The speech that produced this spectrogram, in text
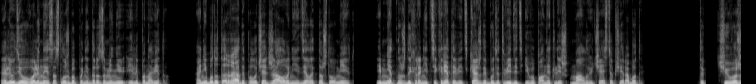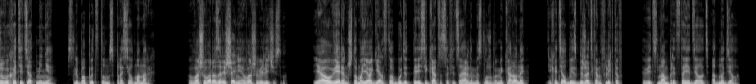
люди, уволенные со службы по недоразумению или по навету. Они будут рады получать жалования и делать то, что умеют. Им нет нужды хранить секреты, ведь каждый будет видеть и выполнять лишь малую часть общей работы. «Так чего же вы хотите от меня?» — с любопытством спросил монарх. «Вашего разрешения, Ваше Величество. Я уверен, что мое агентство будет пересекаться с официальными службами короны и хотел бы избежать конфликтов, ведь нам предстоит делать одно дело».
